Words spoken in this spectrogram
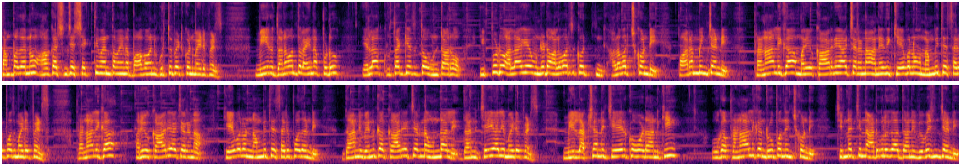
సంపదను ఆకర్షించే శక్తివంతమైన భావాన్ని గుర్తుపెట్టుకోండి మై డియర్ ఫ్రెండ్స్ మీరు ధనవంతులు అయినప్పుడు ఎలా కృతజ్ఞతతో ఉంటారో ఇప్పుడు అలాగే ఉండడం అలవర్చుకో అలవర్చుకోండి ప్రారంభించండి. ప్రణాళిక మరియు కార్యాచరణ అనేది కేవలం నమ్మితే సరిపోదు మై డియర్ ఫ్రెండ్స్ ప్రణాళిక మరియు కార్యాచరణ కేవలం నమ్మితే సరిపోదండి. దాని వెనుక కార్యాచరణ ఉండాలి. దాన్ని చేయాలి మై డియర్ ఫ్రెండ్స్ మీ లక్ష్యాన్ని చేరుకోవడానికి ఒక ప్రణాళికను రూపొందించుకోండి. చిన్న చిన్న అడుగులుగా దాన్ని విభజించండి.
